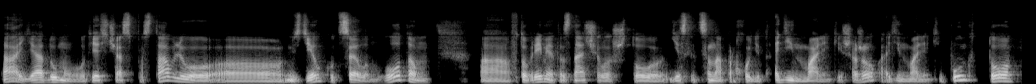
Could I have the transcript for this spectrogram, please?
Да, я думал, вот я сейчас поставлю э, сделку целым лотом. Э, в то время это значило, что если цена проходит один маленький шажок, один маленький пункт, то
